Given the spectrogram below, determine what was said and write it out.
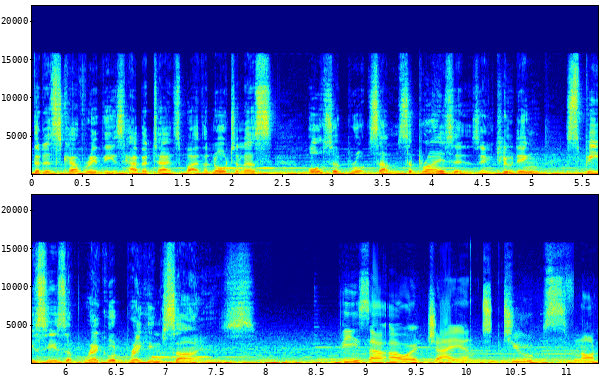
The discovery of these habitats by the Nautilus also brought some surprises, including species of record-breaking size. These are our giant tubes, not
